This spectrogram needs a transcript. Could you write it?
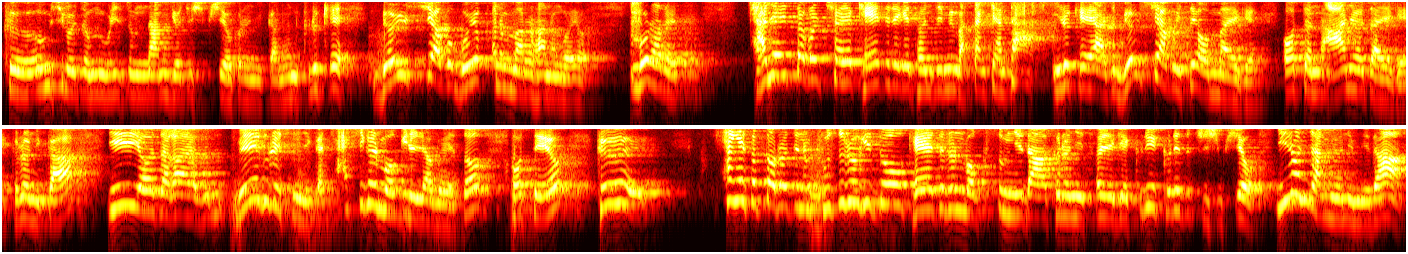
그 음식을 좀 우리 좀 남겨주십시오. 그러니까는 그렇게 멸시하고 모욕하는 말을 하는 거예요. 뭐라 그래? 자녀의 떡을 취하여 개들에게 던짐이 마땅치 않다. 이렇게 아주 멸시하고 있어요, 엄마에게. 어떤 아녀자에게. 그러니까 이 여자가 왜 그랬습니까? 자식을 먹이려고 해서 어때요? 그 상에서 떨어지는 부스러기도 개들은 먹습니다. 그러니 저에게 그리 그래도 주십시오. 이런 장면입니다.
